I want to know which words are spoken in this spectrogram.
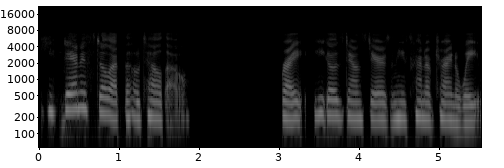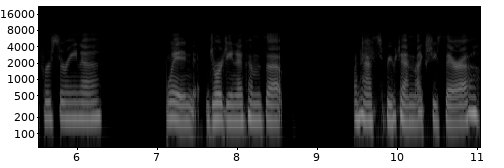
he, Dan is still at the hotel though, right? He goes downstairs and he's kind of trying to wait for Serena when Georgina comes up and has to pretend like she's Sarah.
